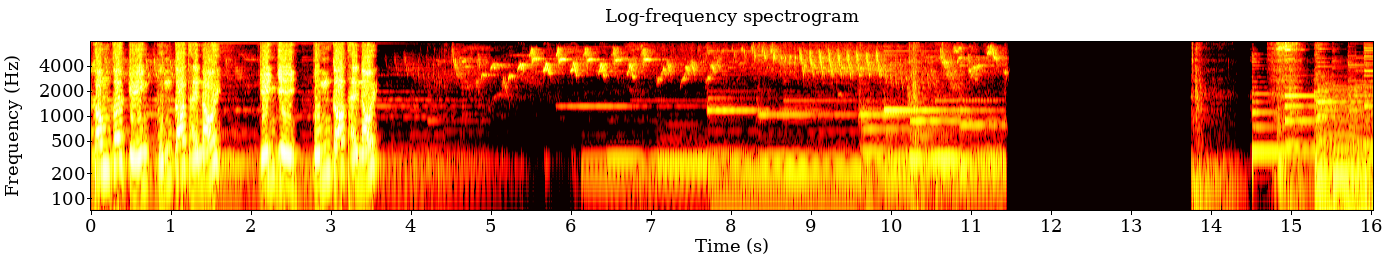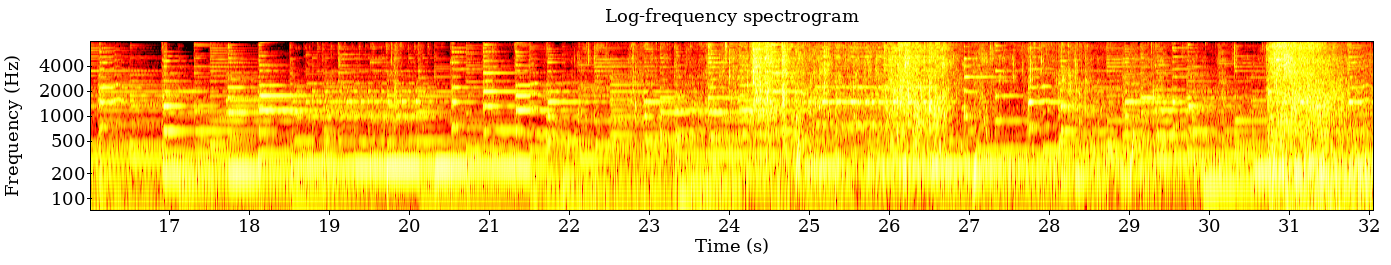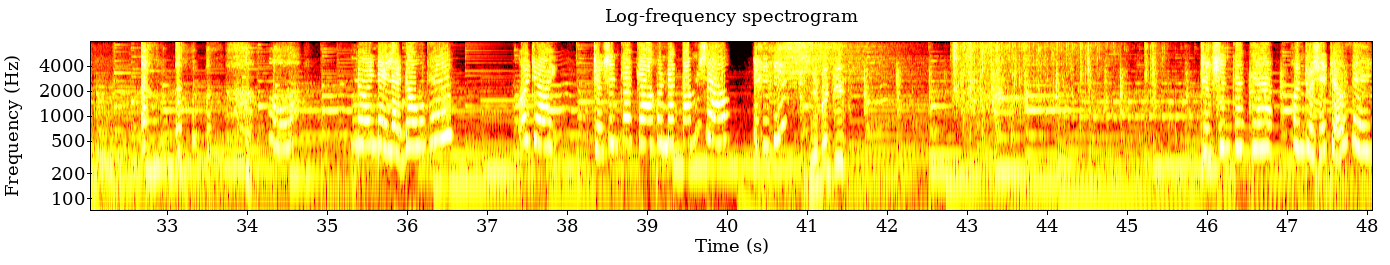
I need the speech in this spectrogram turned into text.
Không có chuyện cũng có thể nói. Chuyện gì cũng có thể nói. Nhìn bên kia. Trần sinh ca ca Huynh rồi sẽ trở về.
